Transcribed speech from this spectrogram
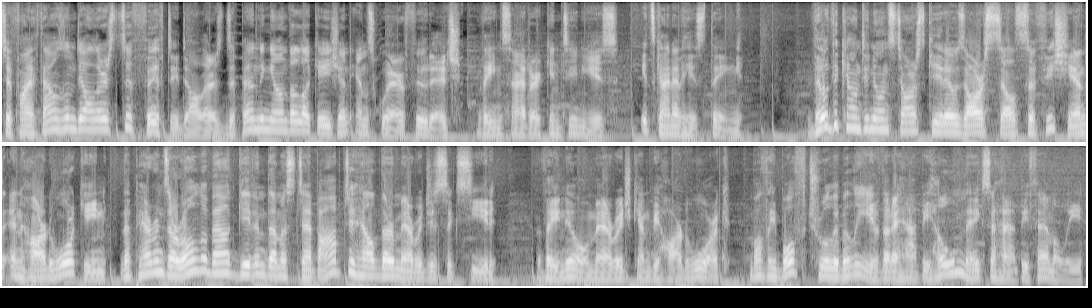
to $5,000 to $50, depending on the location and square footage. The insider continues, it's kind of his thing. Though the Counting On Stars kiddos are self-sufficient and hard-working, the parents are all about giving them a step up to help their marriages succeed. They know marriage can be hard work, but they both truly believe that a happy home makes a happy family.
